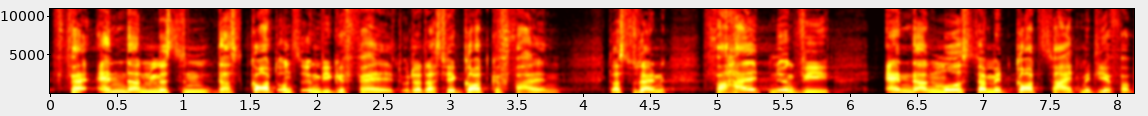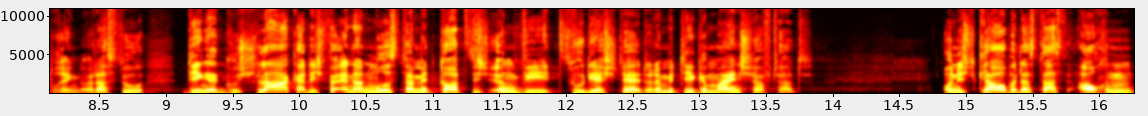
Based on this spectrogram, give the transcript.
verändern müssen, dass Gott uns irgendwie gefällt oder dass wir Gott gefallen dass du dein Verhalten irgendwie ändern musst, damit Gott Zeit mit dir verbringt. Oder dass du Dinge schlagartig verändern musst, damit Gott sich irgendwie zu dir stellt oder mit dir Gemeinschaft hat. Und ich glaube, dass das auch ein,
